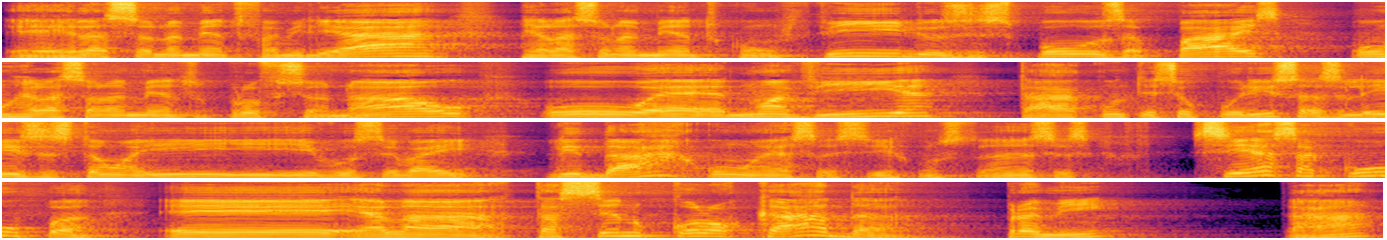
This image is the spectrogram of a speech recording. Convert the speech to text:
é, relacionamento familiar, relacionamento com filhos, esposa, pais, ou um relacionamento profissional, ou é, não havia tá? Aconteceu por isso, as leis estão aí e você vai lidar com essas circunstâncias. Se essa culpa é, ela está sendo colocada para mim, tá?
